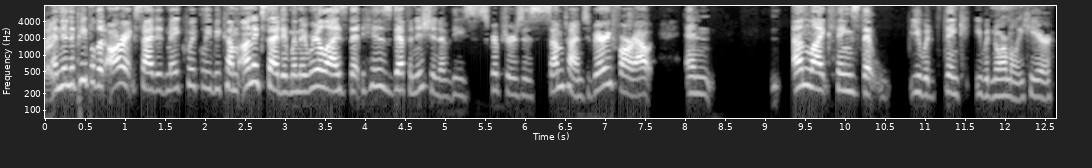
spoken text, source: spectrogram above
Right. And then the people that are excited may quickly become unexcited when they realize that his definition of these scriptures is sometimes very far out and unlike things that you would think you would normally hear.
